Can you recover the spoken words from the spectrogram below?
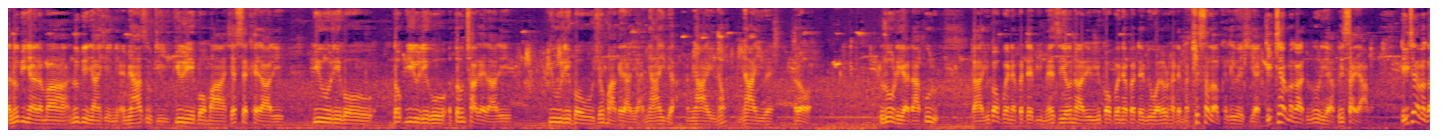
အနုပညာဓမ္မအနုပညာရှင်တွေအများစုဒီပြူတွေပေါ်မှာရက်ဆက်ခဲ့တာတွေ ပြူတွေကိုတော့ပြူတွေကိုအသုံးချခဲ့တာတွေပြူတွေပေါ်ကိုရုပ်မာခဲ့တာတွေအများကြီးဗျအများကြီးနော်အများကြီးပဲအဲ့တော့သူတို့တွေကဒါခုဒါရွေးကောက်ပွဲနဲ့ပတ်သက်ပြီးမဲစီယုံနာတွေရွေးကောက်ပွဲနဲ့ပတ်သက်ပြီးဟောလောက်ထားတယ်မဖြစ်ဆက်လောက်ကလေးပဲရှိရဒီထက်မကသူတို့တွေကပေးဆက်ရမှာဒီထက်မက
